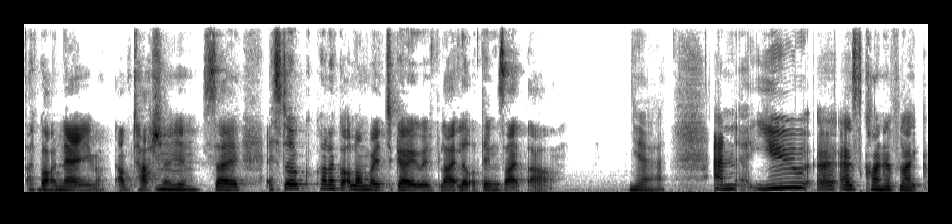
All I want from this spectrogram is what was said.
i've got a mm. name i'm tasha mm. so it's still kind of got a long way to go with like little things like that yeah. And you, uh, as kind of like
